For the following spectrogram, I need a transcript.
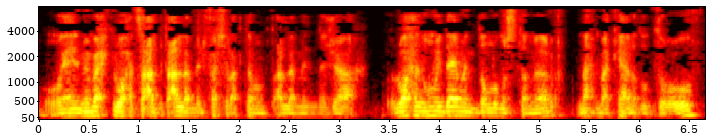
ويعني ما بحكي الواحد ساعات بتعلم من الفشل أكثر من بتعلم من النجاح. الواحد مهم دائما يضل مستمر مهما كانت الظروف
